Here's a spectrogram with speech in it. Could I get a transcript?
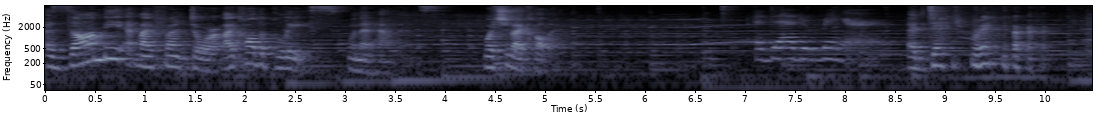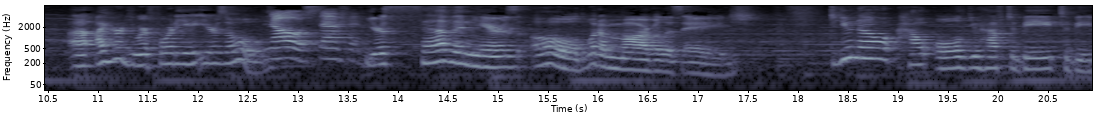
A zombie at my front door. I call the police when that happens. What should I call it? A dead ringer. A dead ringer. Uh, I heard you were 48 years old. No, seven. You're seven years old. What a marvelous age. Do you know how old you have to be to be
